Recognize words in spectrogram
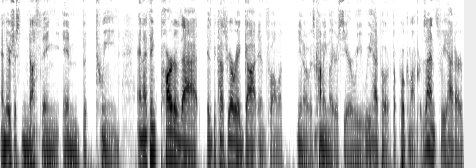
and there's just nothing in between. And I think part of that is because we already got info on what you know is coming later this year. We we had Pokemon Presents, we had our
